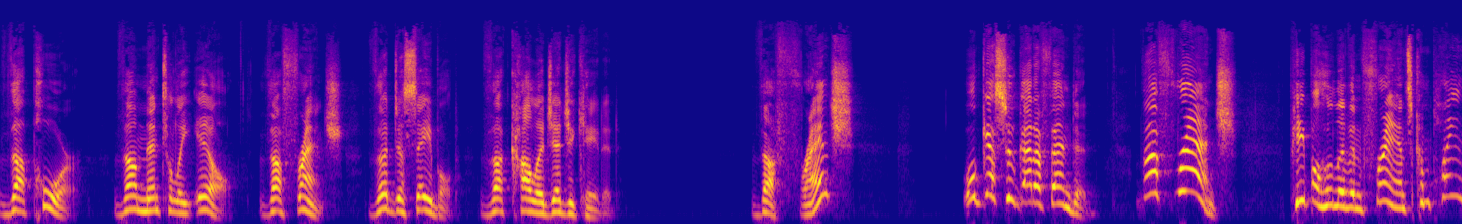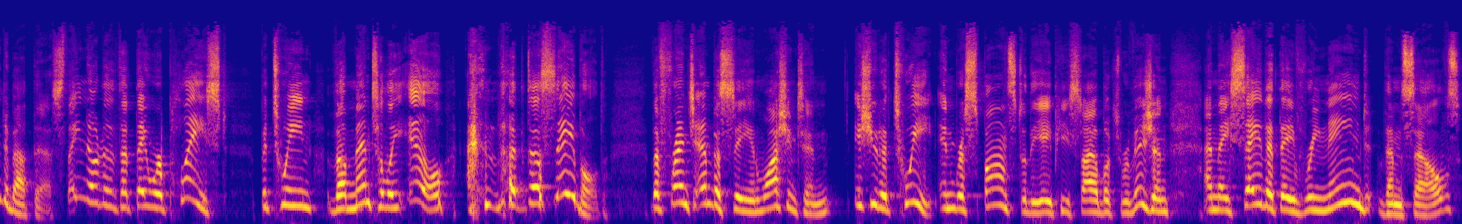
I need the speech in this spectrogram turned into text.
the poor, the mentally ill, the French, the disabled, the college educated. The French? Well, guess who got offended? The French! People who live in France complained about this. They noted that they were placed between the mentally ill and the disabled. The French embassy in Washington issued a tweet in response to the AP Stylebook's revision, and they say that they've renamed themselves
